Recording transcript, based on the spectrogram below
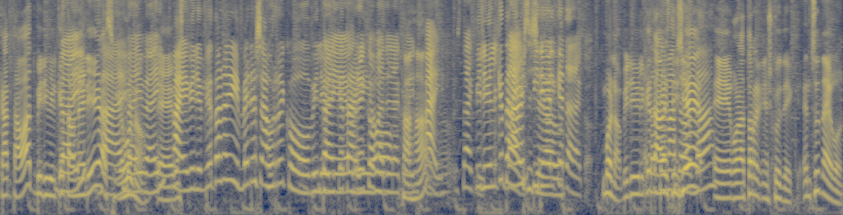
kanta bat, biribilketa Bai, oneri, así que bai, bueno. bai, eh, Bai, biribilketa honeri berez aurreko Bai, biribilketa baterako. Bai, ez dakit. Biribilketa Bai, dago. Biribilketarako. Bueno, biribilketa da. eh, goratorren eskutik. Entzun da egun.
